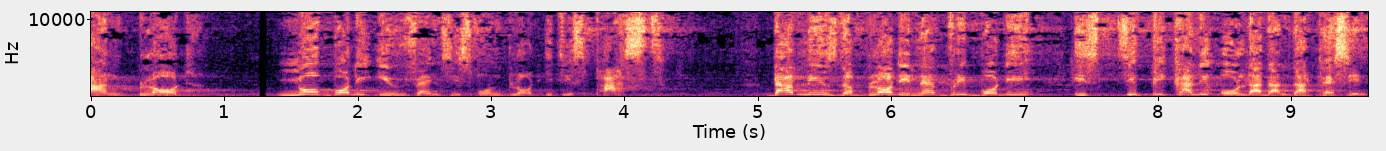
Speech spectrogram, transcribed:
And blood nobody invents his own blood. It is passed that means the blood in everybody is typically older than that person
